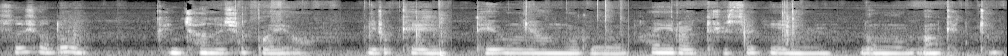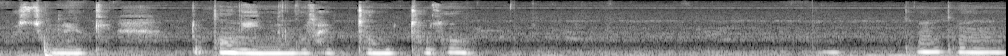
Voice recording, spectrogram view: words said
쓰셔도 괜찮으실 거예요. 이렇게 대용량으로 하이라이트를 쓰기에는 너무 많겠죠? 그래서 저는 이렇게 뚜껑에 있는 거 살짝 묻혀서 콩콩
